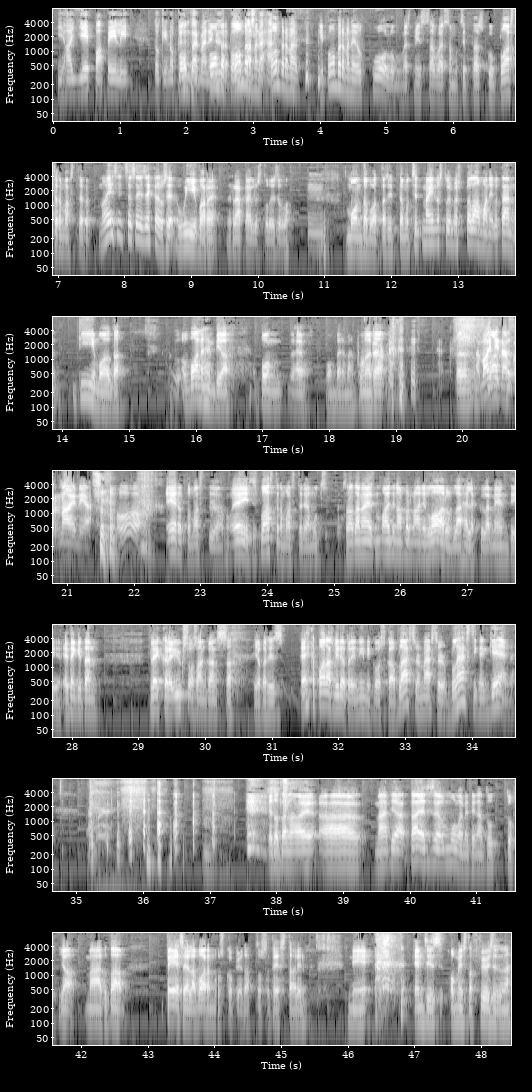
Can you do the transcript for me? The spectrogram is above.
ihan jepa peli. Toki no Bomberman Bomber, nyt Bomberman, vähän. Bomberman, niin Bomberman ei ole kuollut mun mielestä missään vaiheessa, mutta sitten taas kun Blastermaster, no ei sit se ei sekään, kun se Weavare-räpellys tuli silloin Mm. monta vuotta sitten, mutta sitten mä innostuin myös pelaamaan niinku tämän tiimoilta vanhempia bom, äh, Bomberman, noita... Mighty Number 9 Oo. Ehdottomasti joo. Ei, siis Blastermasteria, mutta sanotaan näin, että Mighty Number 9 laadun lähelle kyllä mentiin. Etenkin tämän Pleikkari 1 osan kanssa, joka siis ehkä paras videopelin nimi koskaan. Blaster Master Blasting Again. ja tota noin, äh, mä en tiedä, tää ei siis ole mulle mitenkään tuttu, ja mä tota PC-llä varmuuskopiota tuossa testailin, niin en siis omista fyysisenä.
